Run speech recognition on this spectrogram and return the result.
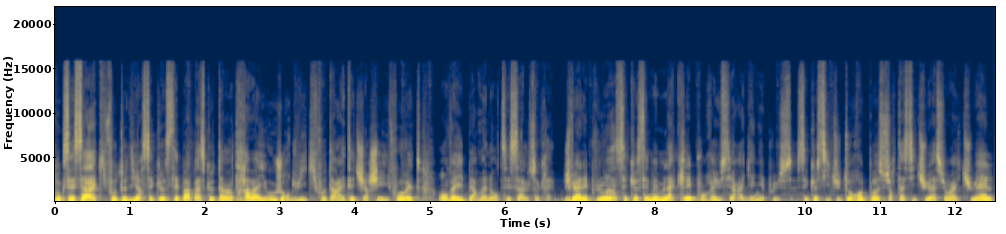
Donc c'est ça qu'il faut te dire, c'est que c'est pas parce que tu as un travail aujourd'hui qu'il faut t'arrêter de chercher, il faut être en veille permanente, c'est ça le secret. Je vais aller plus loin, c'est que c'est même la clé pour réussir à gagner plus. C'est que si tu te reposes sur ta situation actuelle,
